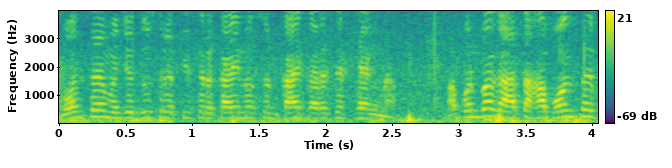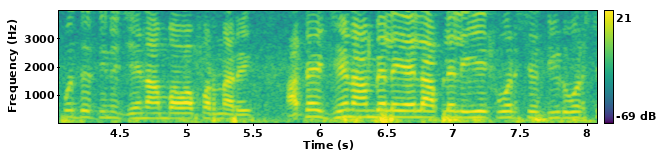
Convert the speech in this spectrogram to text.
बॉन्साय म्हणजे दुसरं तिसरं काही नसून काय करायचं ठेंगणार. आपण बघा आता हा बॉन्साय पद्धतीने झेन आंबा वापरणार आहे. आता झेन आंब्याला यायला आपल्याला एक वर्ष दीड वर्ष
